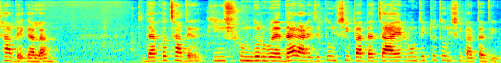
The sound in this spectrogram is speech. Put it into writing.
ছাদে গেলাম। দেখো ছাদের কি সুন্দর ওয়েদার আর এই যে তুলসী পাতা, চায়ের মধ্যে একটু তুলসী পাতা দিব।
